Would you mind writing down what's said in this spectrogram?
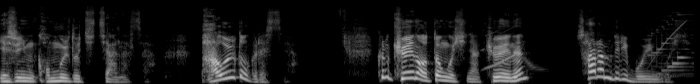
예수님 건물도 짓지 않았어요. 바울도 그랬어요. 그럼 교회는 어떤 곳이냐? 교회는 사람들이 모인 곳이에요.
